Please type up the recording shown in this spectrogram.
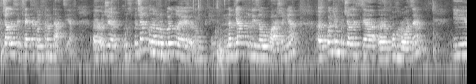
почалася вся ця конфронтація. Отже, спочатку нам робили нав'язливі зауваження, потім почалися погрози. І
